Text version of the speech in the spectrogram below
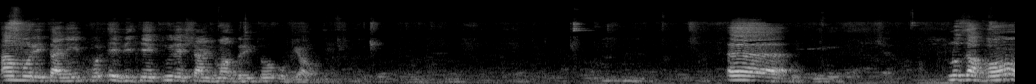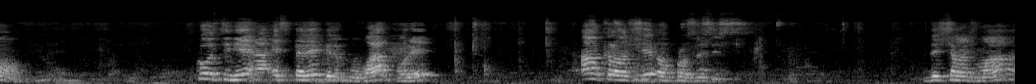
en Mauritanie pour éviter tous les changements brutaux ou violents. Euh, nous avons continué à espérer que le pouvoir pourrait enclencher un processus de changement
